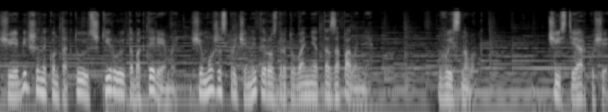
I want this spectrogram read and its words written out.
що я більше не контактую з шкірою та бактеріями, що може спричинити роздратування та запалення. Висновок чисті аркуші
